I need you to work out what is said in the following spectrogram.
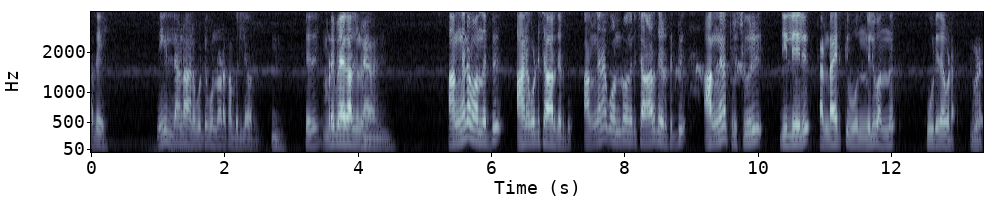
അതെ നീ ഇല്ലാണ്ട് ആനക്കുട്ടി കൊണ്ടു നടക്കാൻ പറ്റില്ല പറഞ്ഞു. ഏത്? നമ്മുടെ മേഘാർജുന. അങ്ങനെ വന്നിട്ട് ആനക്കുട്ടി ചാർജ് എടുത്തു. അങ്ങനെ കൊണ്ടുവന്നിട്ട് ചാർജ് എടുത്തിട്ട് അങ്ങനെ തൃശ്ശൂർ ജില്ലയിൽ രണ്ടായിരത്തി ഒന്നിൽ വന്ന് കൂടിയതാ ഇവിടെ. ഇവിടെ.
